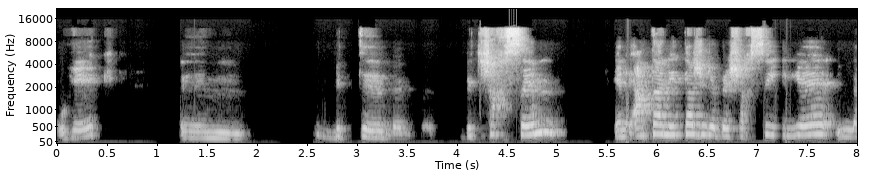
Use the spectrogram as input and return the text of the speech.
وهيك. بت بتشخصن يعني أعطاني تجربة شخصية ل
